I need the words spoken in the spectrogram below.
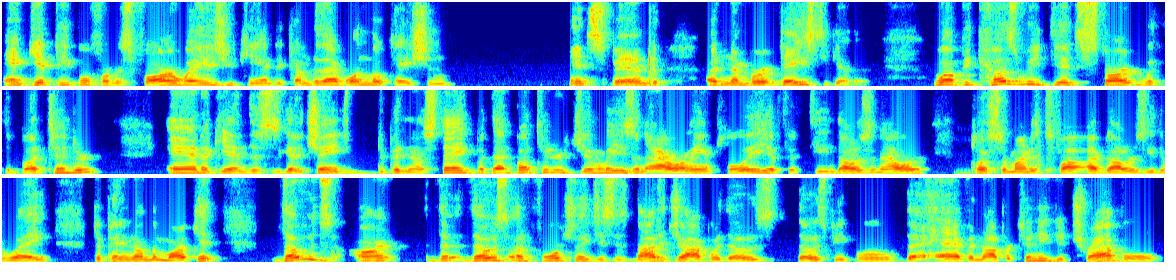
and get people from as far away as you can to come to that one location and spend a number of days together. Well, because we did start with the bud tender And again, this is going to change depending on state, but that bud tender generally is an hourly employee of $15 an hour, mm-hmm. plus or minus $5 either way, depending on the market. Those aren't the, those unfortunately just is not a job where those those people that have an opportunity to travel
